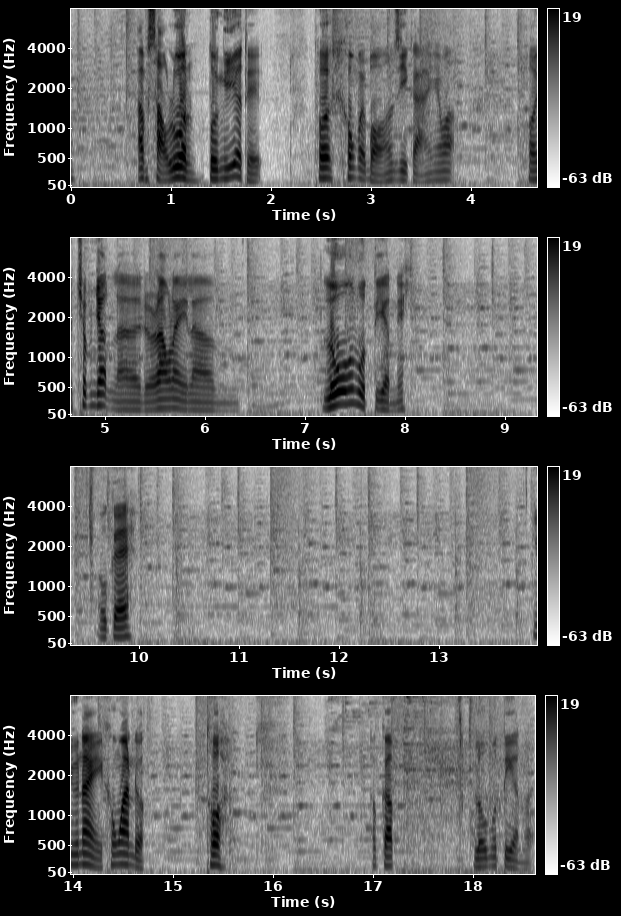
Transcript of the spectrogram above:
uh, áp 6 luôn. Tôi nghĩ là thế. Thôi không phải bỏ con gì cả anh em ạ. Thôi chấp nhận là round này là lỗ một tiền đi. Ok. Như này không ăn được. Thôi. Ốc cấp. Lỗ một tiền vậy.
